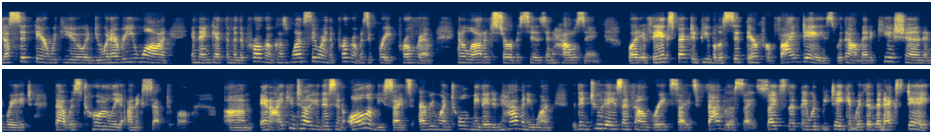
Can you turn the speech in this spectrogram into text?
just sit there with you and do whatever you want and then get them in the program because once they were in the program it was a great program had a lot of services and housing. But if they expected people to sit there for five days without medication and wait that was totally unacceptable um, and I can tell you this in all of these sites, everyone told me they didn't have anyone. Within two days, I found great sites, fabulous sites, sites that they would be taken within the next day,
